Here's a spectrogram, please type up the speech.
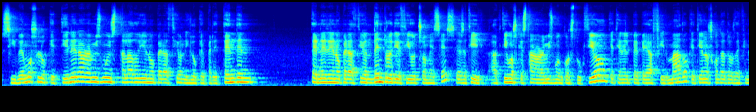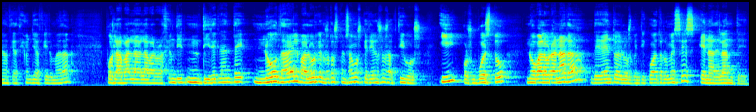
si vemos lo que tienen ahora mismo instalado y en operación y lo que pretenden tener en operación dentro de 18 meses, es decir, activos que están ahora mismo en construcción, que tienen el PPA firmado, que tienen los contratos de financiación ya firmada, pues la, la, valoración directamente no da el valor que nosotros pensamos que tienen esos activos y, por supuesto, no valora nada de dentro de los 24 meses en adelante.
